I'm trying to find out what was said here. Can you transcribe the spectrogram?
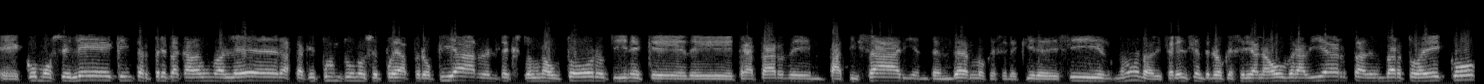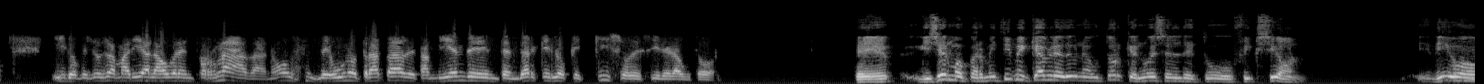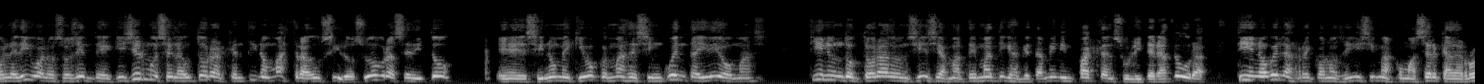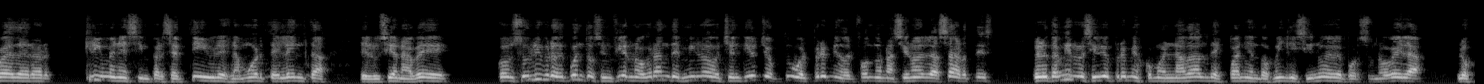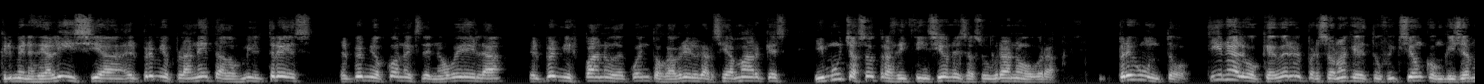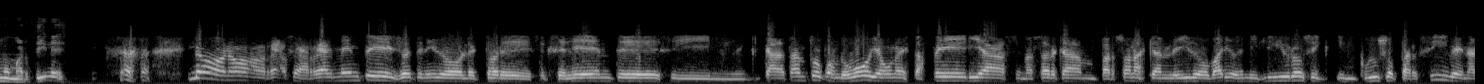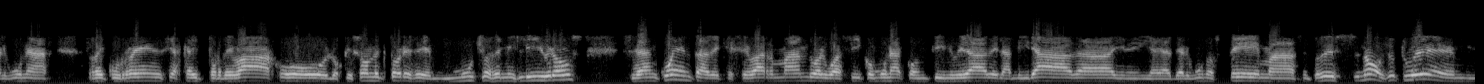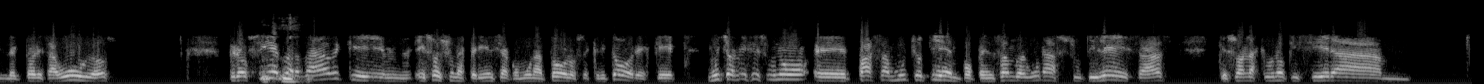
eh, cómo se lee, qué interpreta cada uno al leer, hasta qué punto uno se puede apropiar del texto de un autor o tiene que de, tratar de empatizar y entender lo que se le quiere decir, ¿no? La diferencia entre lo que sería la obra abierta de Humberto Eco y lo que yo llamaría la obra entornada, ¿no? De uno trata de también de entender qué es lo que quiso decir el autor. Eh, Guillermo, permitime que hable de un autor que no es el de tu ficción digo, le digo a los oyentes, Guillermo es el autor argentino más traducido. Su obra se editó, eh, si no me equivoco, en más de 50 idiomas. Tiene un doctorado en ciencias matemáticas que también impacta en su literatura. Tiene novelas reconocidísimas como Acerca de Roederer, Crímenes imperceptibles, La muerte lenta de Luciana B. Con su libro de cuentos Infierno Grande en 1988 obtuvo el premio del Fondo Nacional de las Artes, pero también recibió premios como el Nadal de España en 2019 por su novela los Crímenes de Alicia, el Premio Planeta 2003, el Premio Conex de Novela, el Premio Hispano de Cuentos Gabriel García Márquez y muchas otras distinciones a su gran obra. Pregunto, ¿tiene algo que ver el personaje de tu ficción con Guillermo Martínez? no, no, o sea, realmente yo he tenido lectores excelentes y mm, cada tanto cuando voy a una de estas ferias se me acercan personas que han leído varios de mis libros e incluso perciben algunas recurrencias que hay por debajo, los que son lectores de muchos de mis libros se dan cuenta de que se va armando algo así como una continuidad de la mirada y, de algunos temas. Entonces, no, yo tuve mm, lectores agudos, pero sí es verdad que mm, eso es una experiencia común a todos los escritores, que muchas veces uno eh, pasa mucho tiempo pensando algunas sutilezas que son las que uno quisiera mm,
